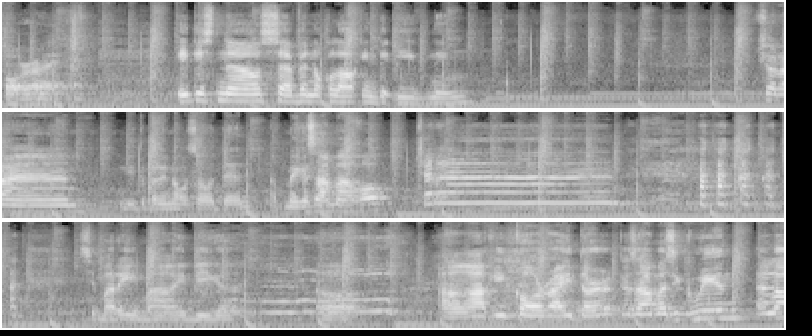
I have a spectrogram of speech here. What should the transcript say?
Alright. It is now 7 o'clock in the evening. Charan! Dito pa rin ako sa hotel. At may kasama ako. Charan! si Marie, mga kaibigan. Oo. Ang aking co-writer, kasama si Gwen. Hello!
